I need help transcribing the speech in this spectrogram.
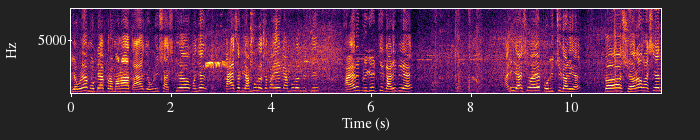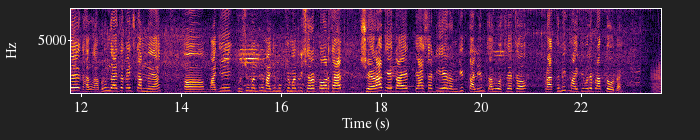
एवढ्या मोठ्या प्रमाणात आज एवढी शासकीय म्हणजे कायसाठी ॲम्ब्युलन्स पाहिजे एक ॲम्ब्युलन्स दिसली. फायर ब्रिगेडची गाडी बी आहे. आणि याशिवाय पोलीसची गाडी आहे. तर शहरावासियाला घा घाबरून जायचं काहीच काम नाही आहे. माजी कृषी मंत्री माजी मुख्यमंत्री शरद पवार साहेब शहरात येत आहेत. त्यासाठी हे रंगीत तालीम चालू असल्याचं प्राथमिक माहिती मला प्राप्त होत आहे.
